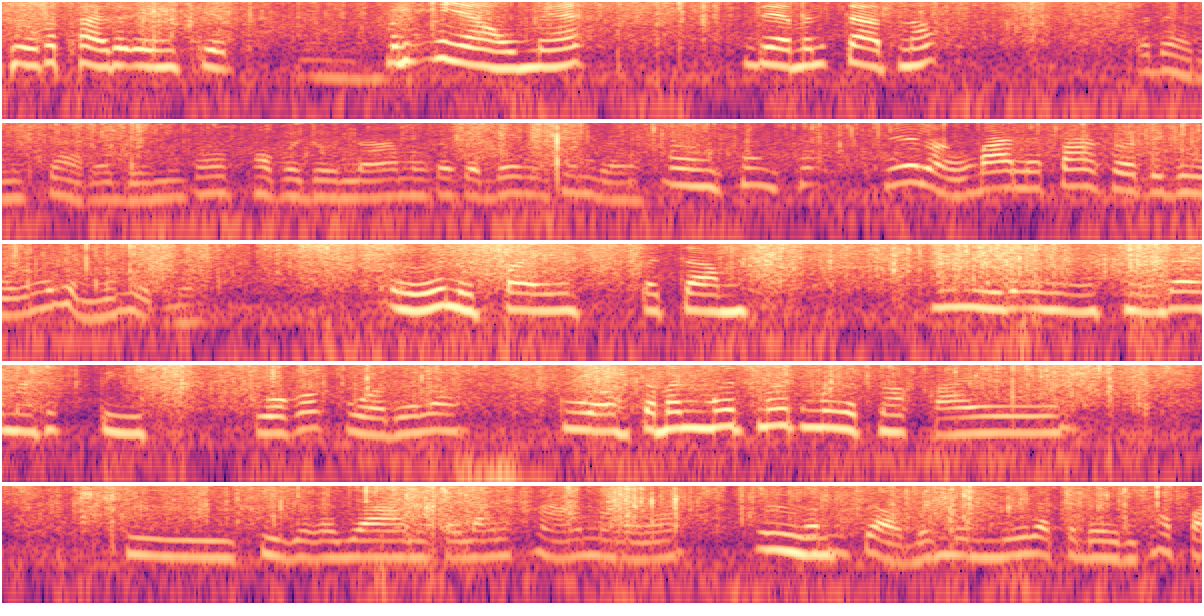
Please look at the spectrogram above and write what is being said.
เราก็ถ่ายตัวเองเก็บ มันเหี่ยวไหมแดดมันจัดเนาะก็แดดมันจัดอะเดี๋ยวมันก็พอไปโดนน้ำมันก็จะเด้งขึ้นเลยเออใช่ใช่เนี่ยหลังบ้านเนี่ยป้าเคยไปดูแล้วไม่เห็นมีเห็ดเลยเออหนูไปประจำไม่มีได้ไงหนูได้มาทุกปี กลัวก็กลัวด้วยล่ะกลัวแต่มันมืดมืดมืดเนาะไปขี่ขี่จักรยานไปร้านค้ามานะอืมแล้วมันจอดไว้มุมนี้แหละก็เดินเข้าไป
